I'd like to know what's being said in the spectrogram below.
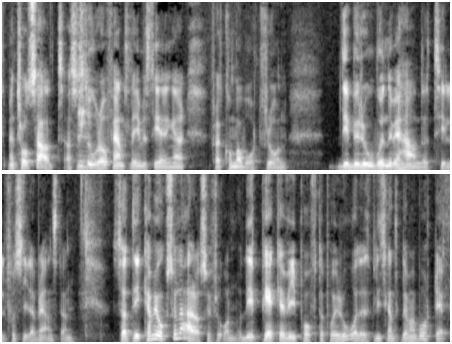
men trots allt. Alltså stora offentliga investeringar för att komma bort från det beroende vi hade till fossila bränslen. Så att det kan vi också lära oss ifrån. Och det pekar vi på ofta på i rådet, vi ska inte glömma bort det.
